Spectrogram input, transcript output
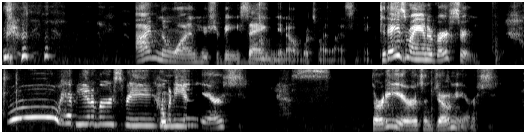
I'm the one who should be saying, you know, what's my last name? Today's my anniversary. Woo! Happy anniversary. How many 15 years? Yes. 30 years in Joan years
